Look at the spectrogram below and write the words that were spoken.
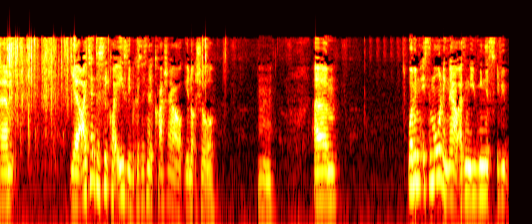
Um, yeah, I tend to sleep quite easily because I tend to crash out. You're not sure. Hmm. Um. Well, I mean, it's the morning now. I think you mean this, if you.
